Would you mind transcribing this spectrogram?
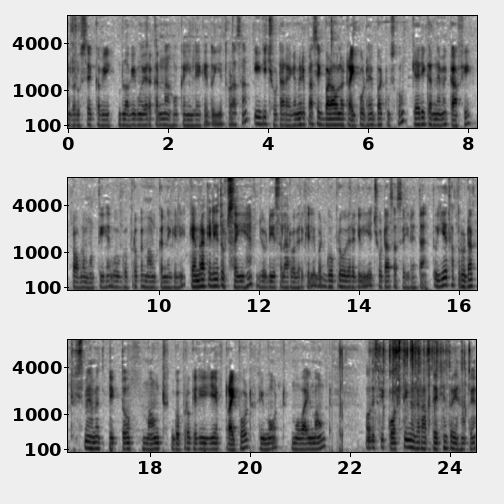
अगर उससे कभी ब्लॉगिंग वगैरह करना हो कहीं लेके तो ये थोड़ा सा इजी छोटा रहेगा। मेरे पास एक बड़ा वाला ट्राईपोर्ड है बट उसको कैरी करने में काफ़ी प्रॉब्लम होती है वो गोप्रो पे माउंट करने के लिए। कैमरा के लिए तो सही है, जो डीएसएलआर वगैरह के लिए बट गोप्रो वगैरह के लिए छोटा सा सही रहता है। तो ये था प्रोडक्ट इसमें हमें एक तो माउंट गोप्रो के लिए ये ट्राईपोर्ड रिमोट मोबाइल माउंट और इसकी कॉस्टिंग अगर आप देखें तो यहाँ पे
